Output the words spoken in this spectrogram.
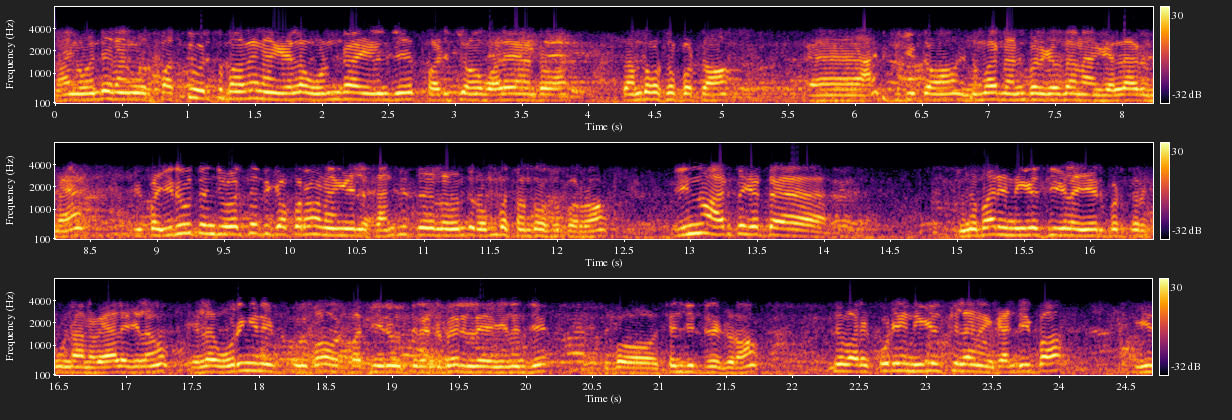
நாங்கள் வந்து நாங்கள் ஒரு பத்து வருஷமாகவே நாங்கள் எல்லாம் ஒன்றாக இணைஞ்சு படித்தோம் விளையாண்டோம் சந்தோஷப்பட்டோம் அடிச்சுக்கிட்டோம். இந்த மாதிரி நண்பர்கள் தான் நாங்கள் எல்லாருமே. இப்போ இருபத்தஞ்சி வருஷத்துக்கு அப்புறம் நாங்கள் இதில் சந்தித்ததில் வந்து ரொம்ப சந்தோஷப்படுறோம். இன்னும் அடுத்த கட்ட இந்த மாதிரி நிகழ்ச்சிகளை ஏற்படுத்துறதுக்கு உண்டான வேலைகளும் எல்லாம் ஒருங்கிணைப்பு ஒரு பத்து இருபத்தி ரெண்டு பேர் இதில் இணைஞ்சு இப்போது செஞ்சுட்டு இருக்கிறோம் இன்னும் வரக்கூடிய நிகழ்ச்சியில் நாங்கள் கண்டிப்பாக இது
